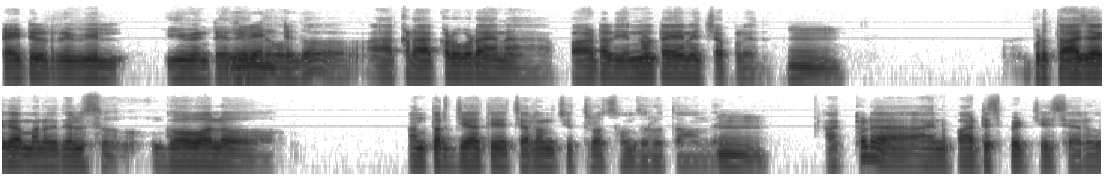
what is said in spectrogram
టైటిల్ రివీల్ ఈవెంట్ ఏదైతే. ఉందో అక్కడ అక్కడ కూడా ఆయన పాటలు ఎన్ని ఉంటాయని చెప్పలేదు. ఇప్పుడు తాజాగా మనకు తెలుసు గోవాలో అంతర్జాతీయ చలనచిత్రోత్సవం జరుగుతూ ఉంది. అక్కడ ఆయన పార్టిసిపేట్ చేశారు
